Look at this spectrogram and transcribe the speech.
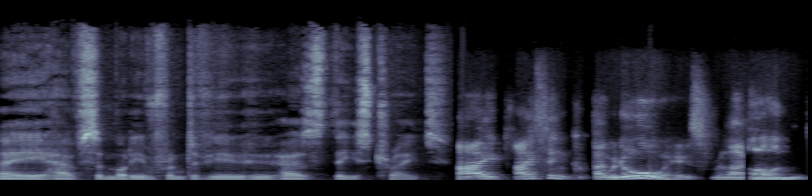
may have somebody in front of you who has these traits? I, I think I would always rely on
